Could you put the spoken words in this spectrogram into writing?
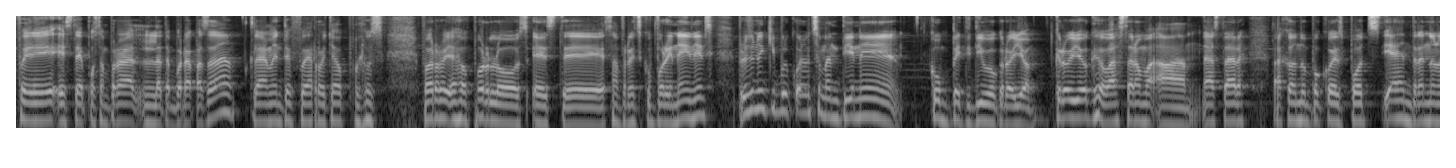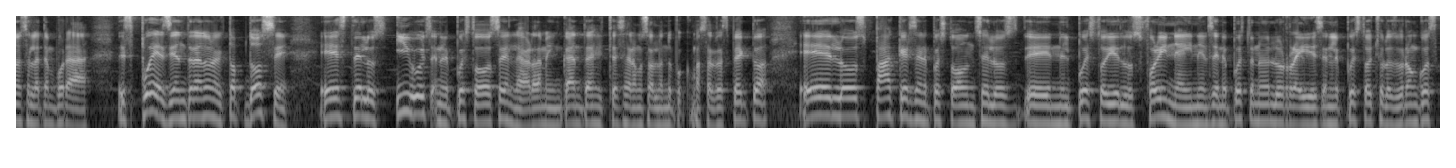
fue este postemporada la temporada pasada. Claramente fue arrollado por los. Fue arrollado por los este, San Francisco 49ers. Pero es un equipo el cual se mantiene competitivo, creo yo. Creo yo que va a estar, a, estar bajando un poco de spots ya entrándonos en la temporada. Después, ya entrando en el top 12, este, los Eagles en el puesto 12, la verdad me encanta, te estaremos hablando un poco más al respecto. Eh, los Packers en el puesto 11, los, en el puesto 10 los 49ers, en el puesto 9 los Raiders, en el puesto 8 los Broncos,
